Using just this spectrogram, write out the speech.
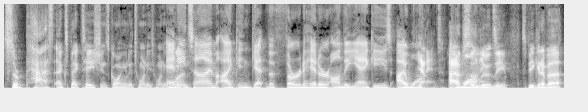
surpass expectations going into 2021. Anytime I can get the third hitter on the Yankees, I want Yeah, it. I want it. absolutely. Speaking of a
